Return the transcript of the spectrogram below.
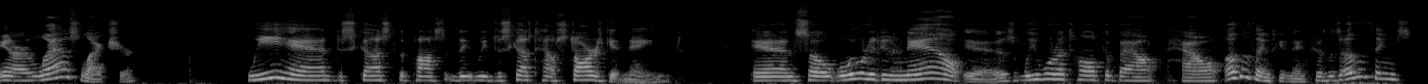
in our last lecture, we had discussed the possibility, we discussed how stars get named. And so what we want to do now is we want to talk about how other things get named because there's other things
